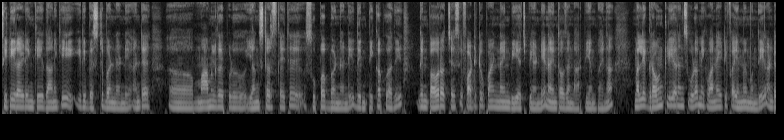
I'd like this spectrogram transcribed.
సిటీ రైడింగ్కి దానికి ఇది బెస్ట్ బండి అండి అంటే మామూలుగా ఇప్పుడు యంగ్స్టర్స్కి అయితే సూపర్ బండి అండి దీని పికప్ అది దీని పవర్ వచ్చేసి forty two point nine BHP అండి నైన్ థౌజండ్ ఆర్పిఎం పైన. మళ్ళీ గ్రౌండ్ క్లియరెన్స్ కూడా మీకు వన్ ఎయిటీ ఫైవ్ ఎంఎం ఉంది. అంటే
